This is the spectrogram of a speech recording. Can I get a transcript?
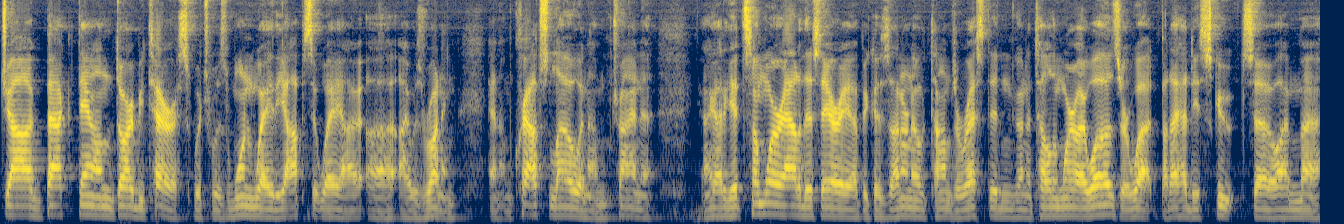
jog back down Darby Terrace, which was one way, the opposite way I, uh, I was running. And I'm crouched low and I'm trying to, I got to get somewhere out of this area because I don't know, if Tom's arrested and going to tell them where I was or what, but I had to scoot. So I'm, uh,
